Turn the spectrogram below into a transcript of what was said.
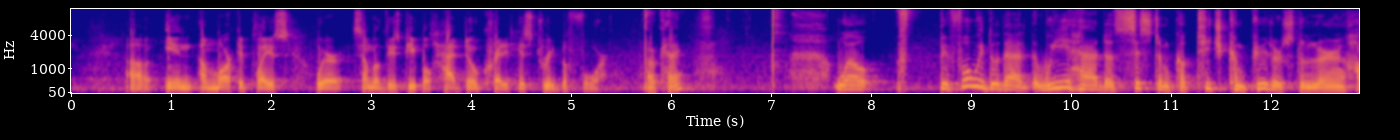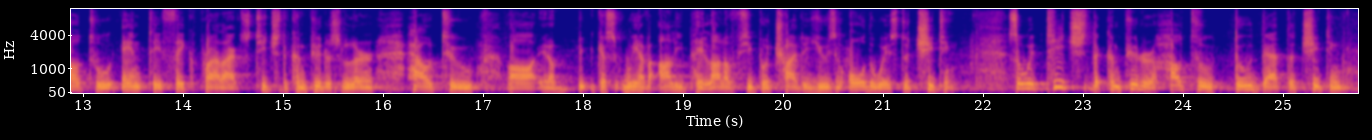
uh, in a marketplace where some of these people had no credit history before. Okay. Well, before we do that, we had a system called Teach Computers to learn how to anti-fake products, teach the computers to learn how to, uh, you know, because we have Alipay, a lot of people try to using all the ways to cheating. So we teach the computer how to do that, the cheating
